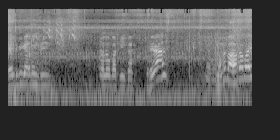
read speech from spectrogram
ਰਿੰਡ ਵੀ ਗਰਮ ਹੁੰਦੀ। ਚਲੋ ਬਾ ਠੀਕ ਆ। ਬਥੇਰਾ ਹਮੇ ਬਾਹਰ ਦਾ ਭਾਈ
